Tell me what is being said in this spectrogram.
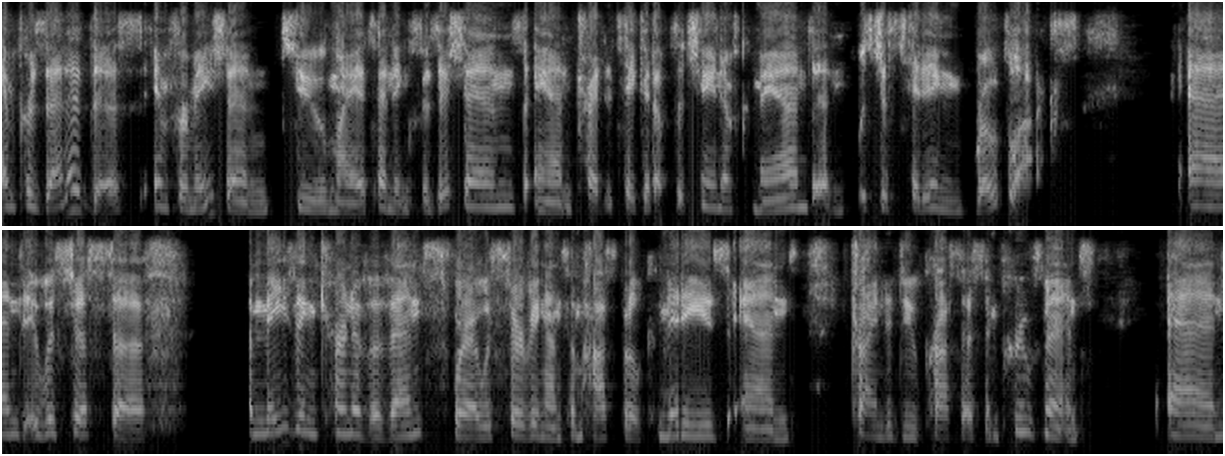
and presented this information to my attending physicians and tried to take it up the chain of command and was just hitting roadblocks. And it was just a amazing turn of events where I was serving on some hospital committees and trying to do process improvement and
